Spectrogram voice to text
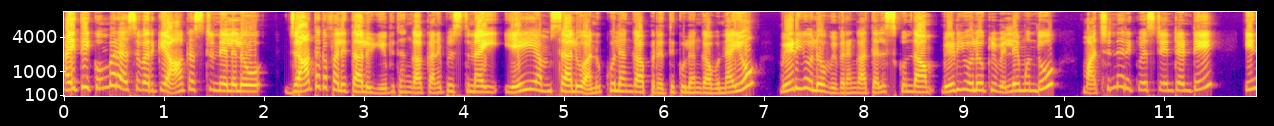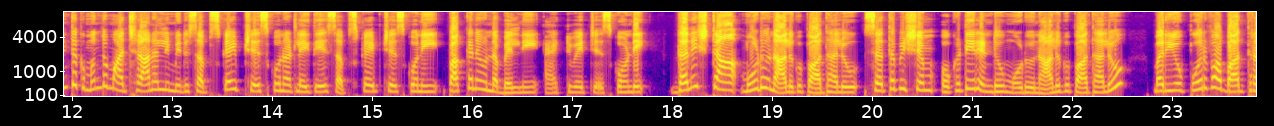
అయితే కుంభరాశి వారికి ఆగస్టు నెలలో జాతక ఫలితాలు ఏ విధంగా కనిపిస్తున్నాయి? ఏ ఏ అంశాలు అనుకూలంగా ప్రతికూలంగా ఉన్నాయో వీడియోలో వివరంగా తెలుసుకుందాం. వీడియోలోకి వెళ్ళే ముందు మా చిన్న రిక్వెస్ట్ ఏంటంటే ఇంతకు ముందు మా ఛానల్ని మీరు సబ్స్క్రైబ్ చేసుకున్నట్లయితే సబ్స్క్రైబ్ చేసుకుని పక్కనే ఉన్న బెల్ని యాక్టివేట్ చేసుకోండి. ధనిష్ట మూడు నాలుగు పాదాలు శతభిషం ఒకటి రెండు మూడు నాలుగు పాదాలు మరియు పూర్వభాద్ర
